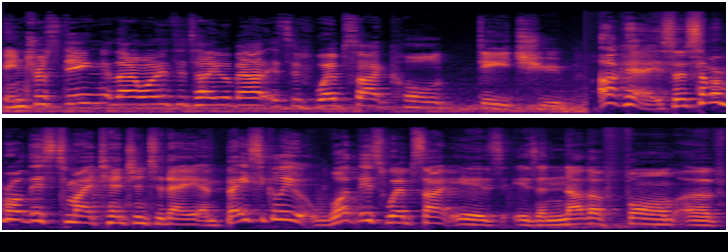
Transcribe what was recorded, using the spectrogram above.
interesting that I wanted to tell you about. It's this website called DTube. Okay, so someone brought this to my attention today and basically what this website is, is another form of,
